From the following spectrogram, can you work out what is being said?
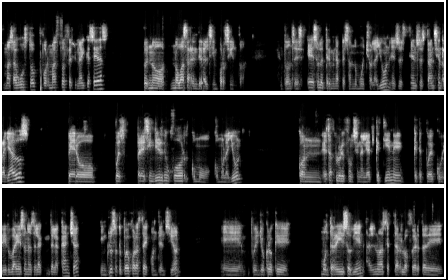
más a gusto, por más profesional que seas, pues no, no vas a rendir al 100%. Entonces, eso le termina pesando mucho a Ayun en su, en su estancia en Rayados, pero pues prescindir de un jugador como, como Ayun, con esa plurifuncionalidad que tiene, que te puede cubrir varias zonas de la, de la cancha, incluso te puede jugar hasta de contención, eh, pues yo creo que Monterrey hizo bien al no aceptar la oferta de,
